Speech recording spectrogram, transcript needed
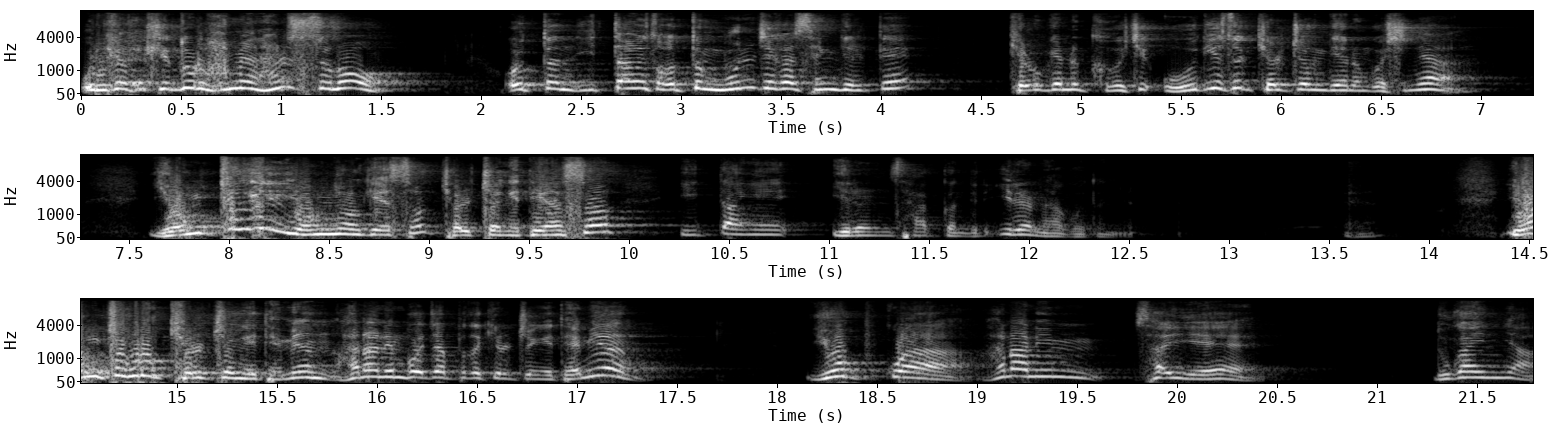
우리가 기도를 하면 할수록 어떤 이 땅에서 어떤 문제가 생길 때 결국에는 그것이 어디서 결정되는 것이냐 영적인 영역에서 결정이 되어서 이 땅에 이런 사건들이 일어나거든요 예. 영적으로 결정이 되면 하나님 보좌 앞에서 결정이 되면 욥과 하나님 사이에 누가 있냐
